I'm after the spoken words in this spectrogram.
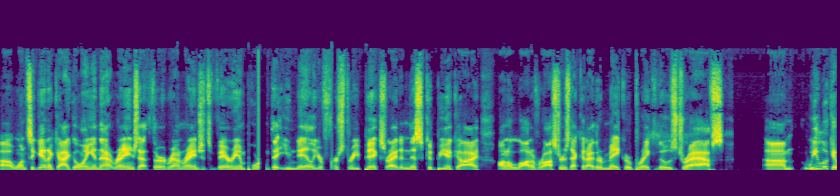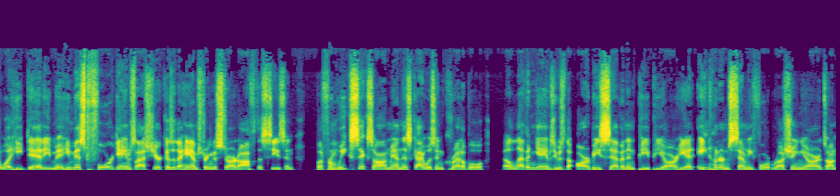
Uh, once again, a guy going in that range, that third round range, it's very important that you nail your first three picks, right? And this could be a guy on a lot of rosters that could either make or break those drafts. Um, we look at what he did. He, he missed four games last year because of the hamstring to start off the season. But from week six on, man, this guy was incredible. 11 games. He was the RB7 in PPR. He had 874 rushing yards on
